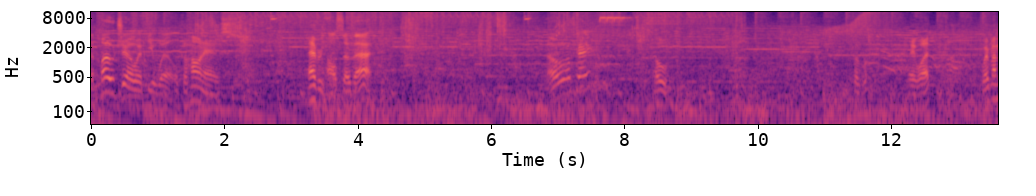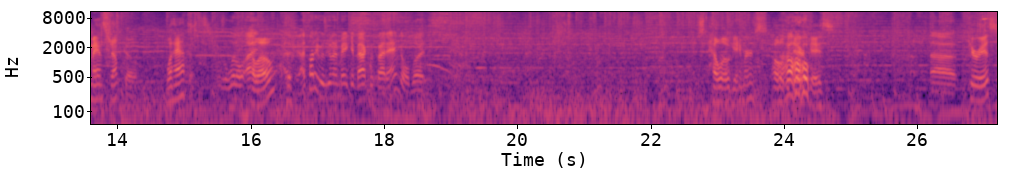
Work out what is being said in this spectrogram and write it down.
the mojo, if you will. The cojones. Everything. Also that. Oh, okay. Oh. R- Wait, what? Where'd my man's jump go? What happened? It was a little. I- Hello? I, I thought he was going to make it back with that angle, but hello, gamers. Oh, the Oh. staircase. uh, Curious.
